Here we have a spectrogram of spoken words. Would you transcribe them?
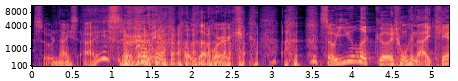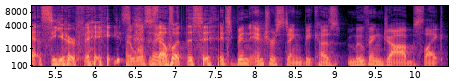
So nice eyes? Or, I mean, how does that work? so you look good when I can't see your face. I will is that what this is? it's been interesting because moving jobs like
